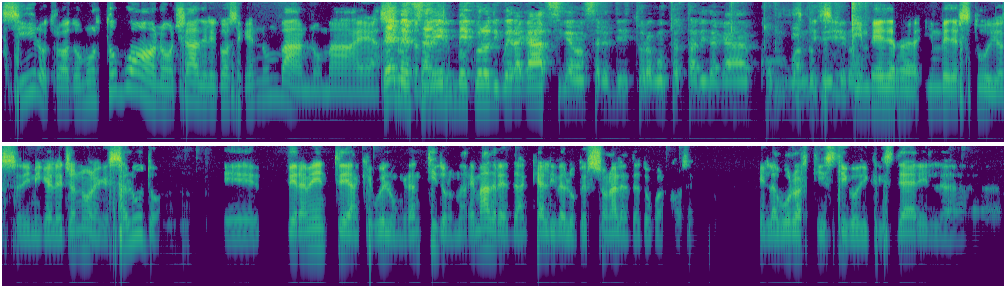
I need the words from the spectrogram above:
Sì, l'ho trovato molto buono, c'ha delle cose che non vanno, ma è assolutamente... Demer sarebbe buono. quello di quei ragazzi che erano stati addirittura contattati da Capcom quando sì, fecero... Sì, Invader, Invader Studios di Michele Giannone, che saluto, uh-huh. e veramente anche quello un gran titolo, ma Remadred anche a livello personale ha dato qualcosa in più. Il lavoro artistico di Chris Daryl... Eh,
